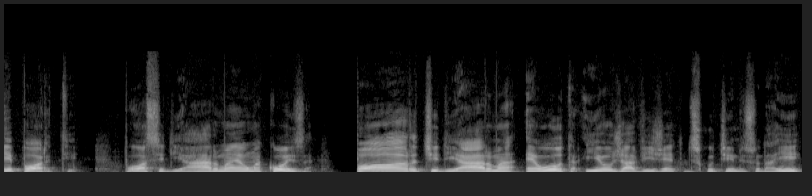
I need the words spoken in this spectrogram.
e porte. Posse de arma é uma coisa, porte de arma é outra. E eu já vi gente discutindo isso daí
